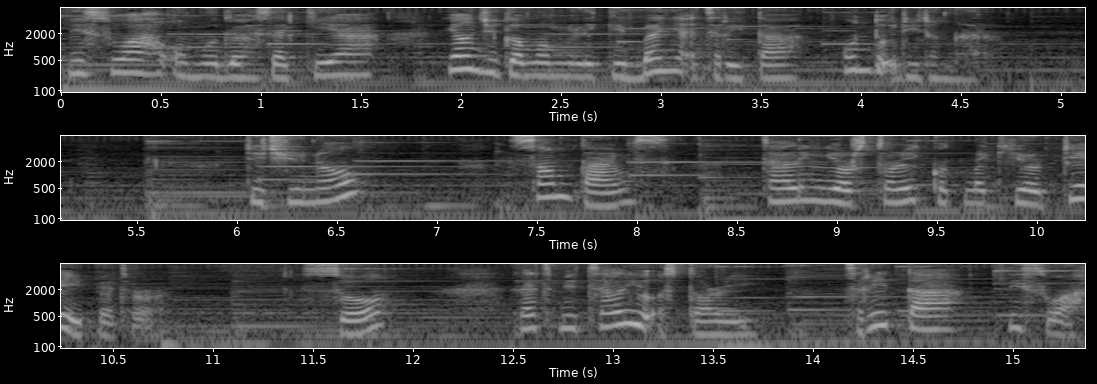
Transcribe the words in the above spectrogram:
Niswah Umudah Zakia yang juga memiliki banyak cerita untuk didengar. Did you know? Sometimes telling your story could make your day better. So, let me tell you a story. Cerita Niswah.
